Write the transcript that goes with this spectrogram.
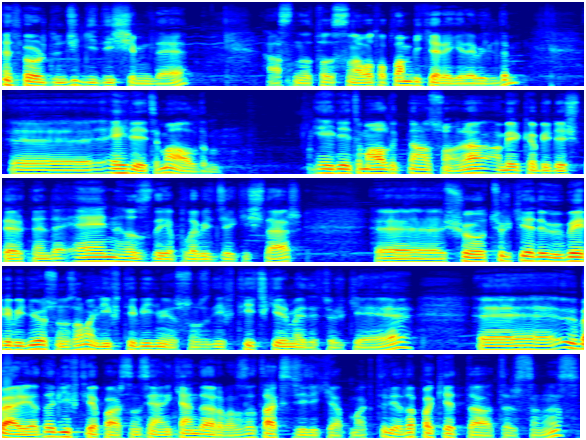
dördüncü gidişimde aslında to- sınava toplam bir kere girebildim. E, ehliyetimi aldım. Ehliyetimi aldıktan sonra Amerika Birleşik Devletleri'nde en hızlı yapılabilecek işler ee, şu Türkiye'de Uber'i biliyorsunuz ama Lyft'i bilmiyorsunuz. Lyft hiç girmedi Türkiye'ye. Ee, Uber ya da Lyft yaparsınız. Yani kendi arabanızda taksicilik yapmaktır ya da paket dağıtırsınız.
